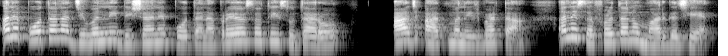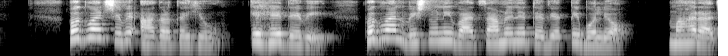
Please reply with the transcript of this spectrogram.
અને પોતાના જીવનની દિશાને પોતાના પ્રયાસોથી સુધારો. આ જ આત્મનિર્ભરતા અને સફળતાનો માર્ગ છે. ભગવાન શિવે આગળ કહ્યું કે, હે દેવી ભગવાન વિષ્ણુની વાત સાંભળીને તે વ્યક્તિ બોલ્યો, મહારાજ,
